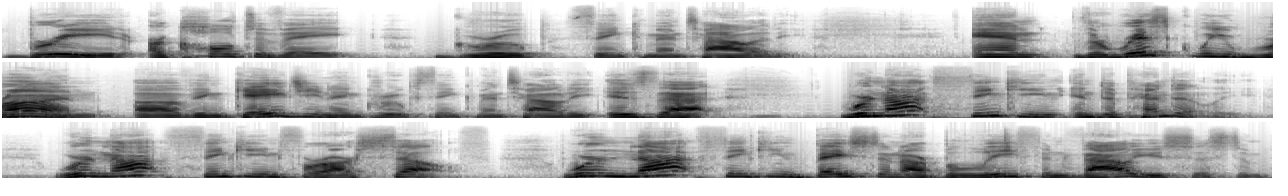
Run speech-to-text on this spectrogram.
breed or cultivate group think mentality. And the risk we run of engaging in group think mentality is that we're not thinking independently. We're not thinking for ourselves. We're not thinking based on our belief and value system.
